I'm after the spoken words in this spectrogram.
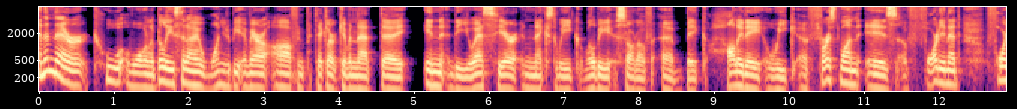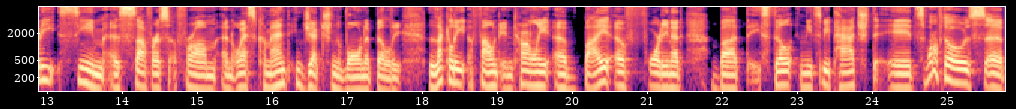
And then there are two vulnerabilities that I want you to be aware of in particular, given that uh, in the US here next week will be sort of a big holiday week. Uh, first one is Fortinet. FortiSIEM suffers from an OS command injection vulnerability, luckily found internally uh, by a Fortinet, but it still needs to be patched. It's one of those uh,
